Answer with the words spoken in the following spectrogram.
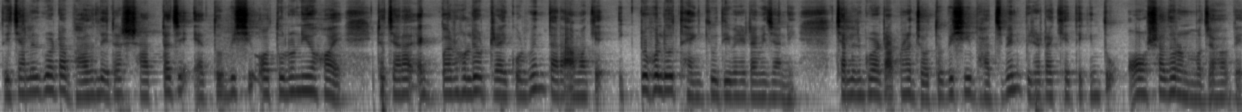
তো এই চালের গুঁড়াটা ভাজলে এটার স্বাদটা যে এত বেশি অতুলনীয় হয়, এটা যারা একবার হলেও ট্রাই করবেন, তারা আমাকে একটু হলেও থ্যাংক ইউ দিবেন, এটা আমি জানি। গুঁড়াটা আপনারা যত বেশি ভাজবেন, পিঠাটা খেতে কিন্তু অসাধারণ মজা হবে।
